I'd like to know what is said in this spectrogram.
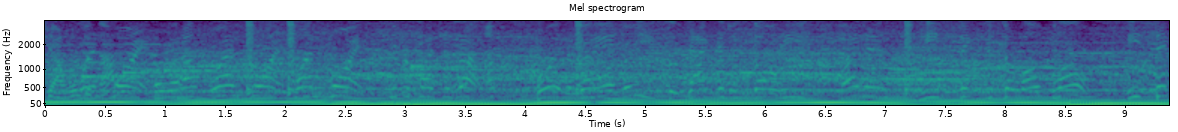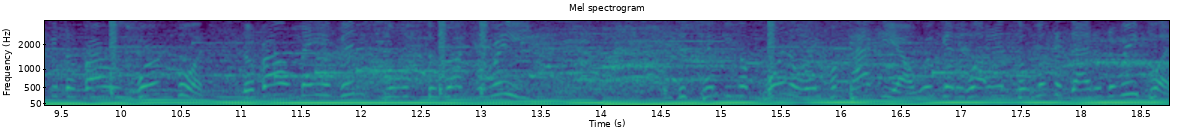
Shot, was it One not? point. But what I'm- One point. One point. Your punches up. Boy, the referee is acting as though he, he thinks it's a low blow. He's taking the Navarro's word for it. Navarro may have influenced the referee into taking a point away from Pacquiao. We'll get a chance to look at that in the replay.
